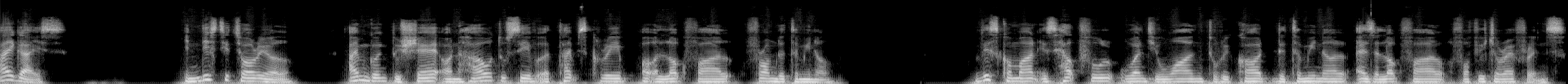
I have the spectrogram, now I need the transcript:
Hi guys! In this tutorial, I'm going to share on how to save a typescript or a log file from the terminal. This command is helpful when you want to record the terminal as a log file for future reference.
